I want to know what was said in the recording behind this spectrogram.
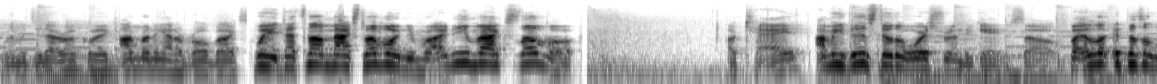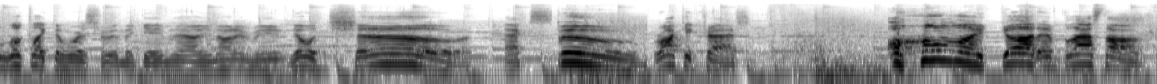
Let me do that real quick. I'm running out of Robux. Wait, that's not max level anymore. I need max level. Okay. I mean, this is still the worst fruit in the game, so... But it, it, doesn't look like the worst fruit in the game now, you know what I mean? Yo, chill! X. Boom! Rocket Crash. Oh my god, and Blast Off.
